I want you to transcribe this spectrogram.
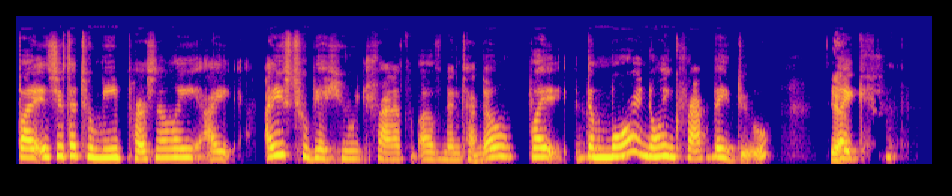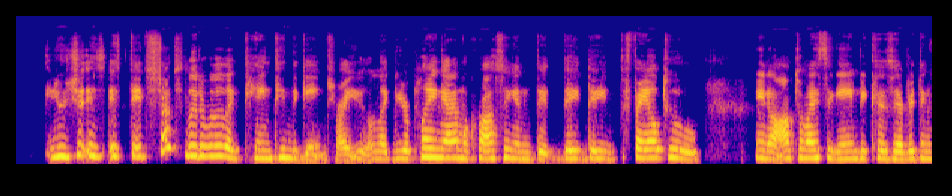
But it's just that to me personally, I I used to be a huge fan of, of Nintendo, but the more annoying crap they do, Yeah. like you just it, it, it starts literally like tainting the games, right? You like you're playing Animal Crossing and they they, they fail to you know optimize the game because everything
